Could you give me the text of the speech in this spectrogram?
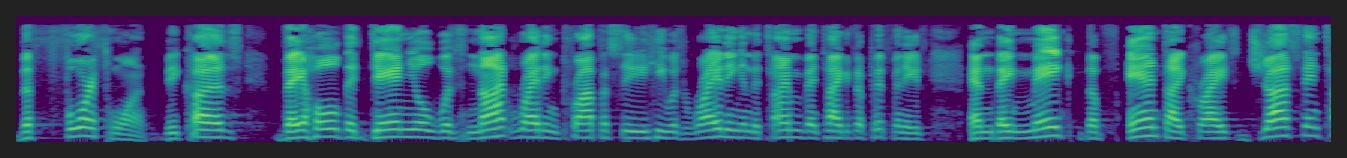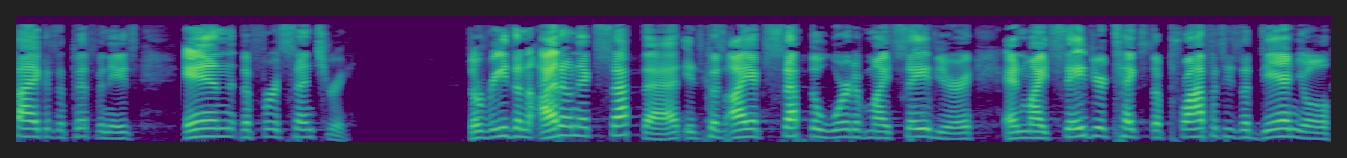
the fourth one because they hold that Daniel was not writing prophecy. He was writing in the time of Antiochus Epiphanes, and they make the Antichrist just Antiochus Epiphanes in the first century. The reason I don't accept that is because I accept the word of my Savior, and my Savior takes the prophecies of Daniel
